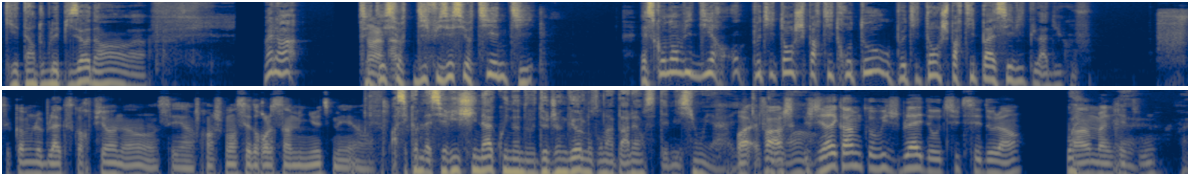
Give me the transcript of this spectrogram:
qui était un double épisode. Hein. Voilà, c'était voilà. sur, diffusé sur TNT. Est-ce qu'on a envie de dire oh, petit ange parti trop tôt ou petit ange parti pas assez vite là du coup? C'est comme le Black Scorpion, hein. c'est euh, franchement c'est drôle 5 minutes, mais euh... ah, c'est comme la série China Queen of the Jungle dont on a parlé dans cette émission il y a. Il y a ouais, enfin, je, je, dirais quand même que Witchblade est au-dessus de ces deux-là. Hein ouais, hein, malgré ouais, tout. Ouais.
